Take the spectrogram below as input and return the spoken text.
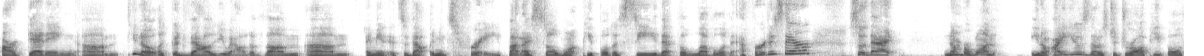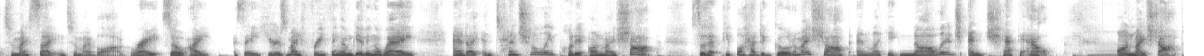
are getting um, you know like good value out of them. Um, i mean it's about i mean it's free but i still want people to see that the level of effort is there so that number one you know, I use those to draw people to my site and to my blog, right? So I I say, here's my free thing I'm giving away. And I intentionally put it on my shop so that people had to go to my shop and like acknowledge and check out mm. on my shop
